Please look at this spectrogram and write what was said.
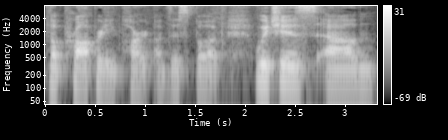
the property part of this book, which is. Um,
